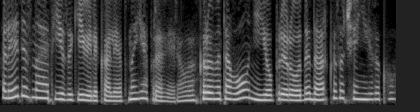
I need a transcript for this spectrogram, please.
Леди знает языки великолепно, я проверила. Кроме того, у нее природный дар к изучению языков.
